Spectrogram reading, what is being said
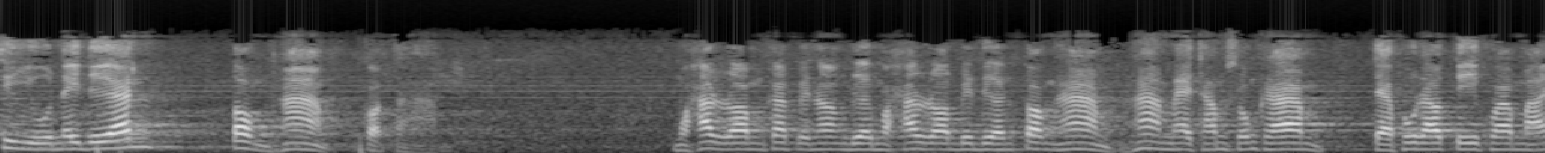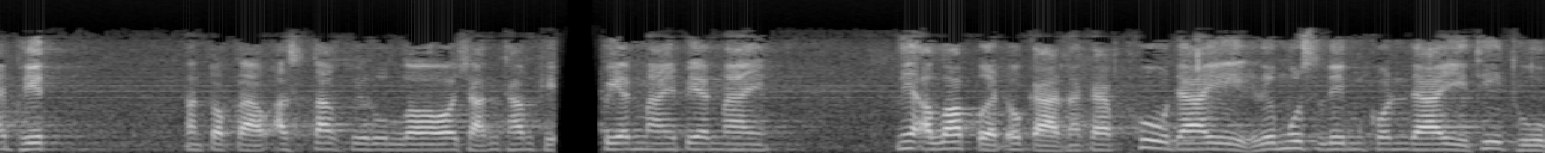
ที่อยู่ในเดือนต้องห้ามก็ตามมุฮัรรอมครับเป็นน้องเดือนมุฮัรรอมเป็นเดือนต้องห้าม ห้ามแม่ทำสงคราม แต่พวกเราตีความหมายผิดนั่นต้อกล่าว อัสตักฟิรุลลอฉันทำผิดเปลี่ยนใหม่เปลี่ยนใหม่นี่อัลลอฮ์เปิดโอกาสนะครับ ผู้ใดหรือมุสลิมคนใดที่ถูก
